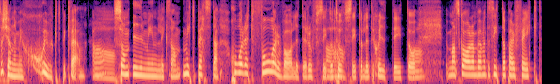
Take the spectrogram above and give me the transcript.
Då känner jag mig sjukt bekväm. Ja. Som i min, liksom, mitt bästa. Håret får vara lite rufsigt och Ja. tufsigt och lite skitigt. Och Ja. Mascaran behöver inte sitta perfekt.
